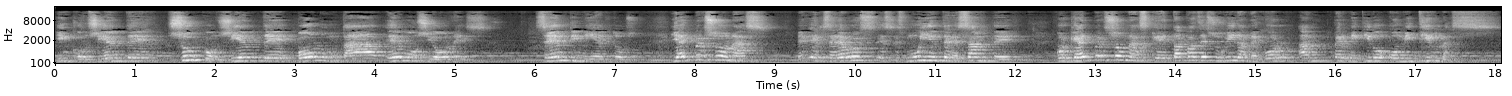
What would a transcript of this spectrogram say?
inconsciente, subconsciente, voluntad, emociones, sentimientos. Y hay personas, el cerebro es, muy interesante porque hay personas que etapas de su vida mejor han permitido omitirlas,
